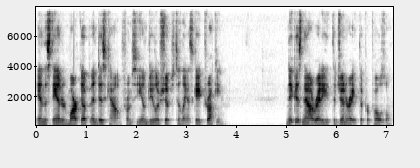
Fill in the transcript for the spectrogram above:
and the standard markup and discount from CM dealerships to Landscape Trucking. Nick is now ready to generate the proposal.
